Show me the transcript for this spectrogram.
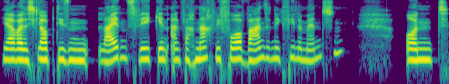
Ja, weil ich glaube, diesen Leidensweg gehen einfach nach wie vor wahnsinnig viele Menschen. Und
